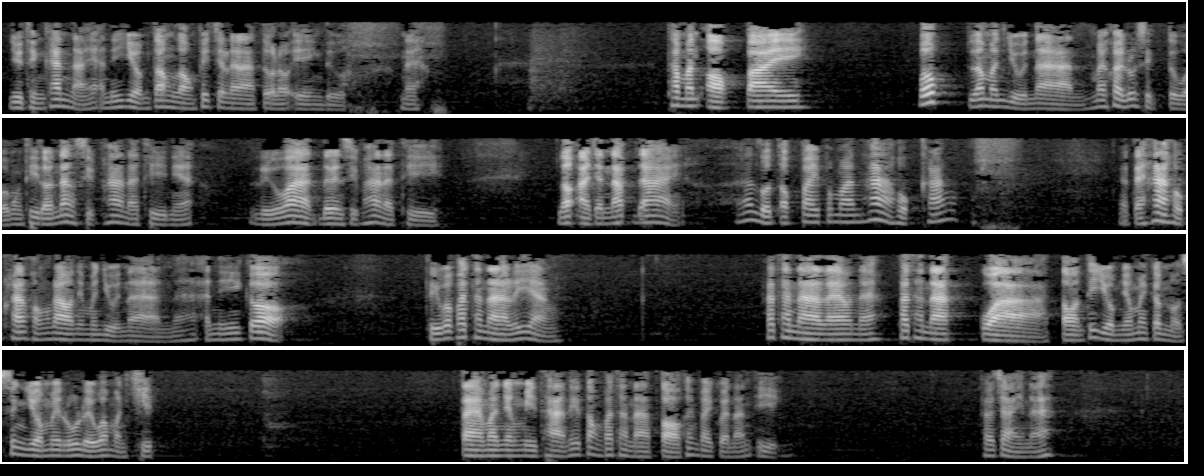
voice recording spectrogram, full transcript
อยู่ถึงขั้นไหน อันนี้โยมต้องลองพิจารณาตัวเราเองดูนะ ถ้ามันออกไปปุ๊บแล้วมันอยู่นาน ไม่ค่อยรู้สึกตัวบางทีเรานั่งสิบห้านาทีเนี้ยหรือว่าเดินสิบห้านาที เราอาจจะนับได้หลุดออกไปประมาณห้าหกครั้ง แต่ห้าหกครั้งของเราเนี่ยมันอยู่นานนะ อันนี้ก็ ถือว่าพัฒนาหรือยังพัฒนาแล้วนะ พัฒนากว่าตอนที่โยมยังไม่กำหนด ซึ่งโยมไม่รู้เลยว่ามันคิด แต่มันยังมีทางที่ต้องพัฒนาต่อขึ้นไปกว่านั้นอีก เข้าใจนะ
